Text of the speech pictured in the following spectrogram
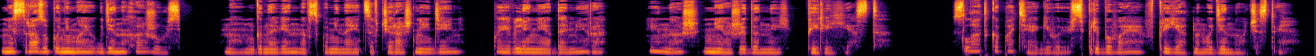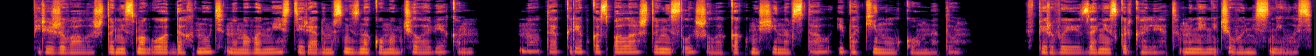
не сразу понимаю, где нахожусь, но мгновенно вспоминается вчерашний день, появление Дамира и наш неожиданный переезд. Сладко потягиваюсь, пребывая в приятном одиночестве. Переживала, что не смогу отдохнуть на новом месте рядом с незнакомым человеком, но так крепко спала, что не слышала, как мужчина встал и покинул комнату. Впервые за несколько лет мне ничего не снилось.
